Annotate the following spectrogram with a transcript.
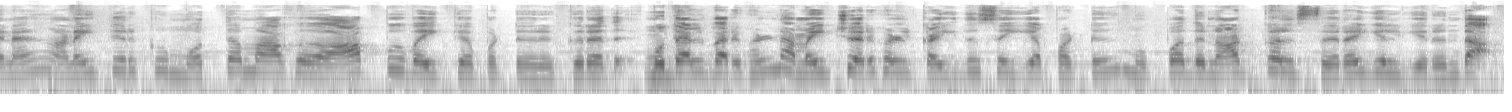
என அனைத்திற்கும் மொத்தமாக ஆப்பு வைக்கப்பட்டிருக்கிறது. முதல்வர்கள் அமைச்சர்கள் கைது செய்யப்பட்டு முப்பது நாட்கள் சிறையில் இருந்தார்.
